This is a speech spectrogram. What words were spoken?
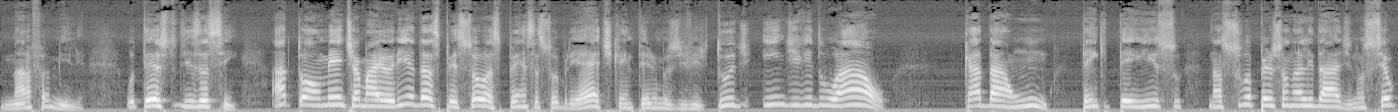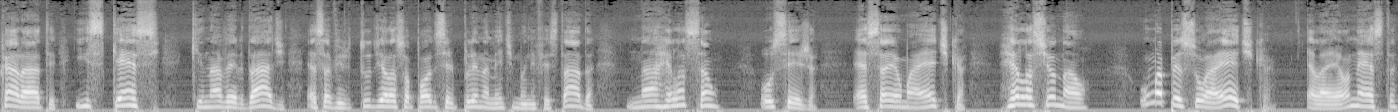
na família. O texto diz assim: Atualmente a maioria das pessoas pensa sobre ética em termos de virtude individual. Cada um tem que ter isso na sua personalidade, no seu caráter e esquece que na verdade essa virtude ela só pode ser plenamente manifestada na relação. Ou seja, essa é uma ética relacional. Uma pessoa ética, ela é honesta,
